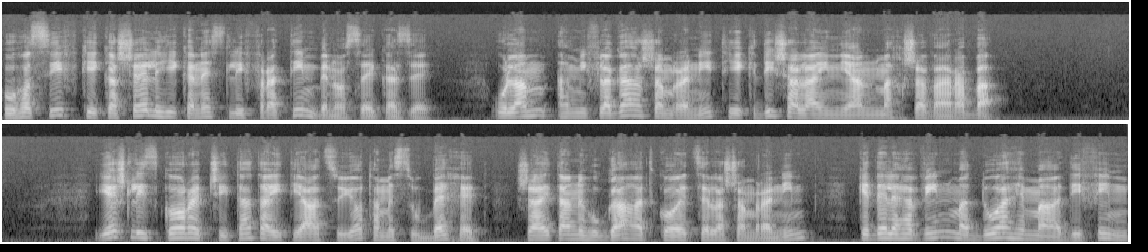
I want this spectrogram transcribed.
הוא הוסיף כי קשה להיכנס לפרטים בנושא כזה, אולם המפלגה השמרנית הקדישה לעניין מחשבה רבה. יש לזכור את שיטת ההתייעצויות המסובכת שהייתה נהוגה עד כה אצל השמרנים, כדי להבין מדוע הם מעדיפים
